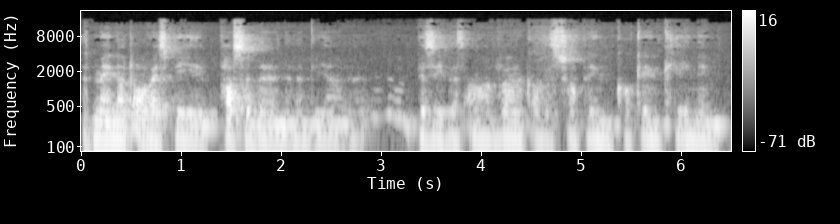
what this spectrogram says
That may not always be possible when we are uh, busy with our work or with shopping, cooking, cleaning,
